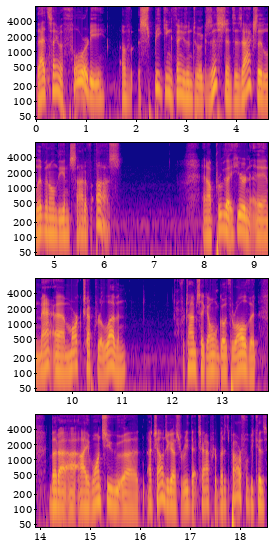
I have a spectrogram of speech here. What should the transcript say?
that same authority of speaking things into existence is actually living on the inside of us. And I'll prove that here in, in uh, Mark chapter 11 for time's sake, I won't go through all of it, but I, I want you, uh, I challenge you guys to read that chapter. But it's powerful because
